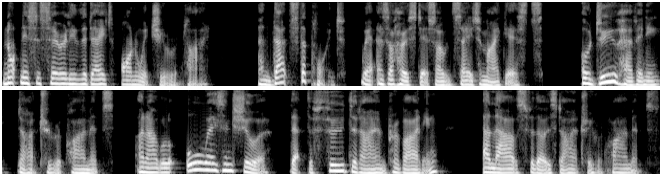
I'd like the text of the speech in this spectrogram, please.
not necessarily the date on which you reply. And that's the point where as a hostess, I would say to my guests, Oh, do you have any dietary requirements? And I will always ensure that the food that I am providing allows for those dietary requirements.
